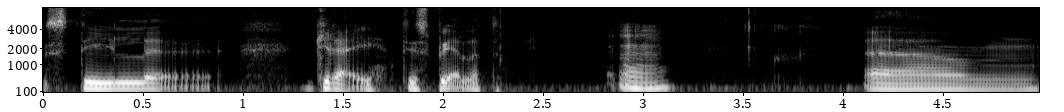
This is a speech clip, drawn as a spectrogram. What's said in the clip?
stilgrej eh, grej till spelet. Mm. Um,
